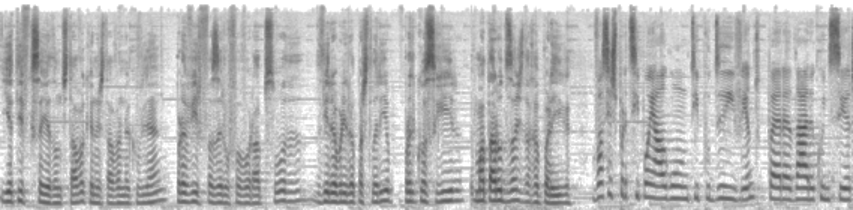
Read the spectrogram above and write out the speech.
E eu tive que sair de onde estava, que eu não estava na Covilhã, para vir fazer o favor à pessoa de, de vir abrir a pastelaria para lhe conseguir matar o desejo da rapariga. Vocês participam em algum tipo de evento para dar a conhecer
